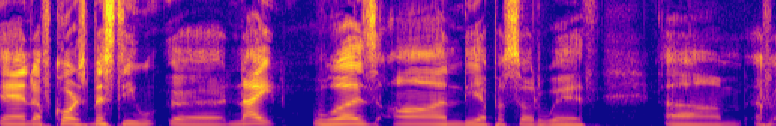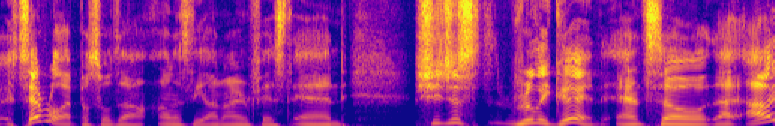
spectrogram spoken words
and of course, Misty uh, Knight was on the episode with um, several episodes, honestly, on Iron Fist, and she's just really good. And so I I,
